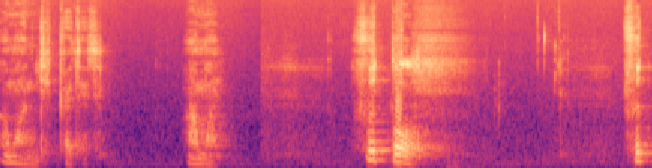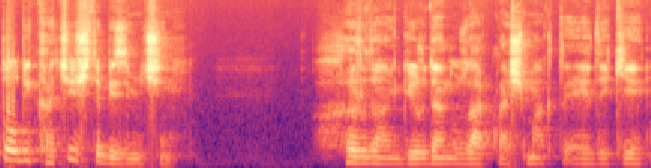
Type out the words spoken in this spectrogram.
aman dikkat edin. Aman. Futbol. Futbol bir kaçıştı bizim için. Hırdan, gürden uzaklaşmaktı. Evdeki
